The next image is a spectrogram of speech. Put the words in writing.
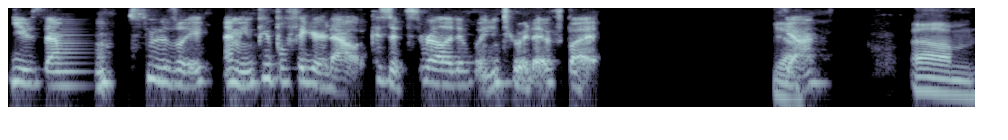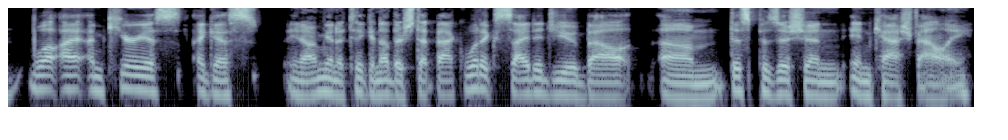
use them smoothly i mean people figure it out because it's relatively intuitive but yeah. yeah. Um, well, I, am curious. I guess you know I'm going to take another step back. What excited you about um, this position in Cache Valley?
